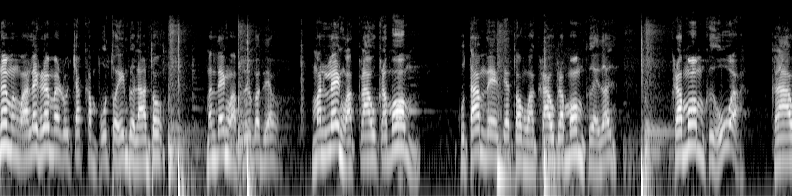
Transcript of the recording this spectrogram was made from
นั่นมึงว่าแรงแล้วไม่รู้จักคำพูดตัวเองหรือลาโตมันแรงว่าเพื่อก็เดียว มันแรงว่ากล่าวกระม่อมกูตามเลยจะต้องว่ากล่าวกระม่อมคืออะไรกระม่อมคือหัวกล่าว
